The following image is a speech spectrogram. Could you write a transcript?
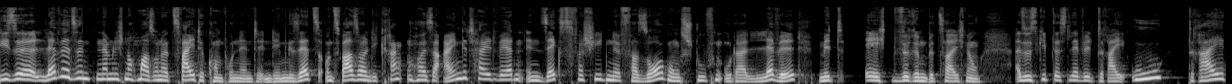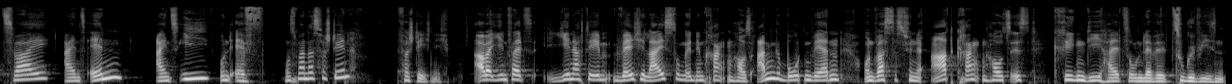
Diese Level sind nämlich nochmal so eine zweite Komponente in dem Gesetz. Und zwar sollen die Krankenhäuser eingeteilt werden in sechs verschiedene Versorgungsstufen oder Level mit echt wirren Bezeichnungen. Also es gibt das Level 3U, 3, 2, 1N, 1I und F. Muss man das verstehen? Verstehe ich nicht. Aber jedenfalls, je nachdem, welche Leistungen in dem Krankenhaus angeboten werden und was das für eine Art Krankenhaus ist, kriegen die halt so ein Level zugewiesen.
